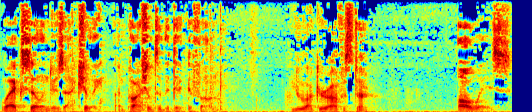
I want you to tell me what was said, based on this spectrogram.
Wax cylinders, actually. I'm partial to the dictaphone. You lock your office, door? Always.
